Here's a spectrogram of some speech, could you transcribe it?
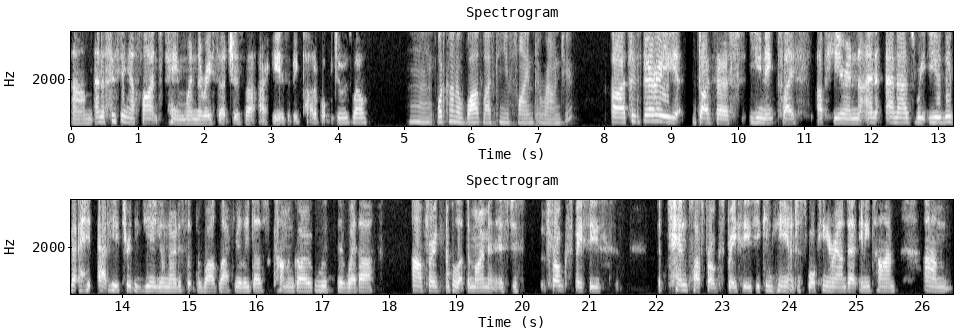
um, and assisting our science team when the researchers are, are, here is a big part of what we do as well. Mm. What kind of wildlife can you find around you? Uh, it's a very diverse, unique place up here, and and, and as we you live out here through the year, you'll notice that the wildlife really does come and go with the weather. Uh, for example, at the moment, it's just frog species 10 plus frog species you can hear just walking around at any time. Um,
